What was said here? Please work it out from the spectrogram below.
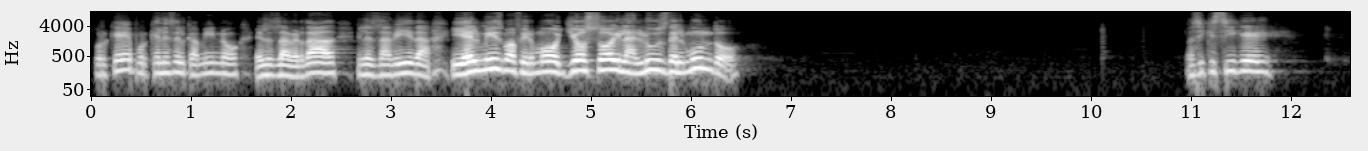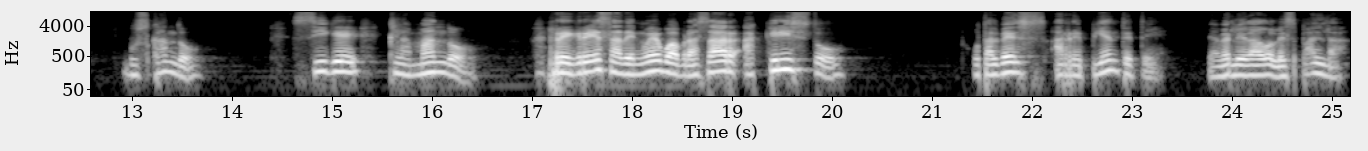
¿Por qué? Porque Él es el camino, Él es la verdad, Él es la vida. Y Él mismo afirmó, yo soy la luz del mundo. Así que sigue buscando, sigue clamando, regresa de nuevo a abrazar a Cristo o tal vez arrepiéntete de haberle dado la espalda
